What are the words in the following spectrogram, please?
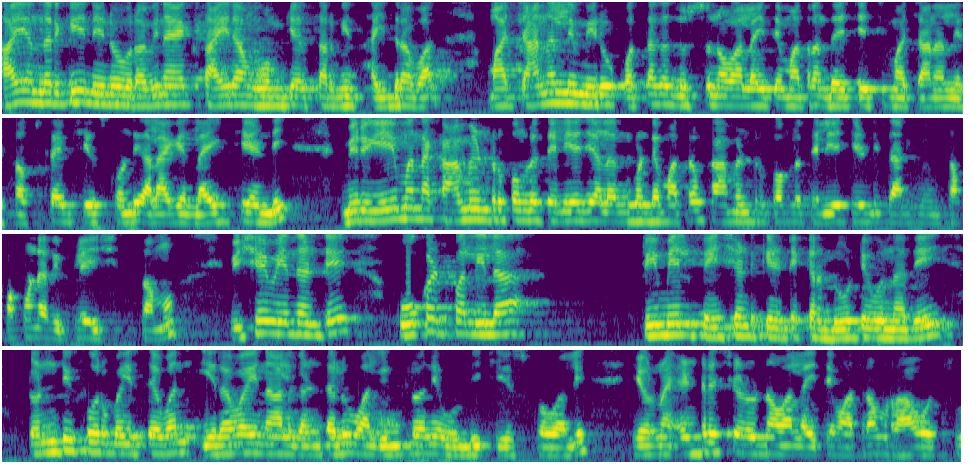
హాయ్ అందరికీ నేను Ravinayak Sairam home care service Hyderabad. మా ఛానల్ని మీరు కొత్తగా చూస్తున్న వాళ్ళైతే మాత్రం దయచేసి మా ఛానల్ని సబ్స్క్రైబ్ చేసుకోండి అలాగే లైక్ చేయండి. మీరు ఏమన్నా కామెంట్ రూపంలో తెలియజేయాలనుకుంటే మాత్రం కామెంట్ రూపంలో తెలియజేయండి దానికి మేము తప్పకుండా రిప్లై ఇస్తాము. విషయం ఏంటంటే కూకట్పల్లిలో ఫీమేల్ పేషెంట్ కేర్ టేకర్ డ్యూటీ ఉన్నది. ట్వంటీ ఫోర్ బై సెవెన్ ఇరవై నాలుగు గంటలు వాళ్ళ ఇంట్లోనే ఉండి చేసుకోవాలి. ఎవరైనా ఇంట్రెస్టెడ్ ఉన్న వాళ్ళు అయితే మాత్రం రావచ్చు.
